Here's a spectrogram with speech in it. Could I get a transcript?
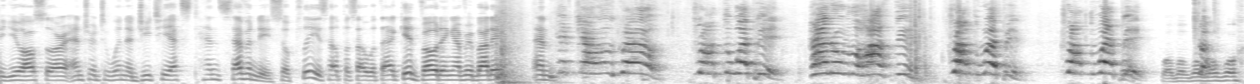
you also are entered to win a GTX 1070. So please help us out with that. Get voting, everybody. And Get down on the ground! Drop the weapon! Hand over the hostage! Drop the weapon! Drop the weapon! whoa, whoa, whoa, whoa, whoa.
